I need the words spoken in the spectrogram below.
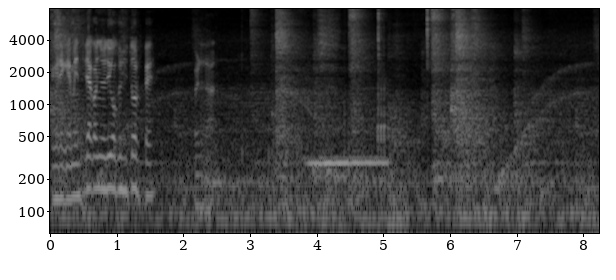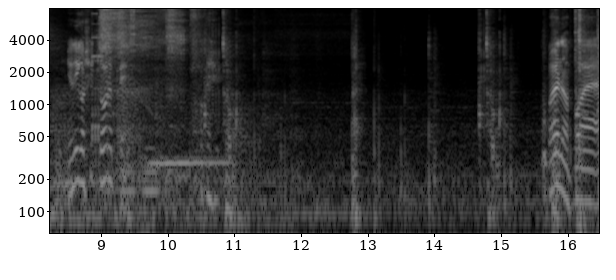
¿Qué cree que mentira cuando digo que soy torpe? ¿Verdad? Yo digo soy torpe. Porque soy torpe. Bueno, pues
